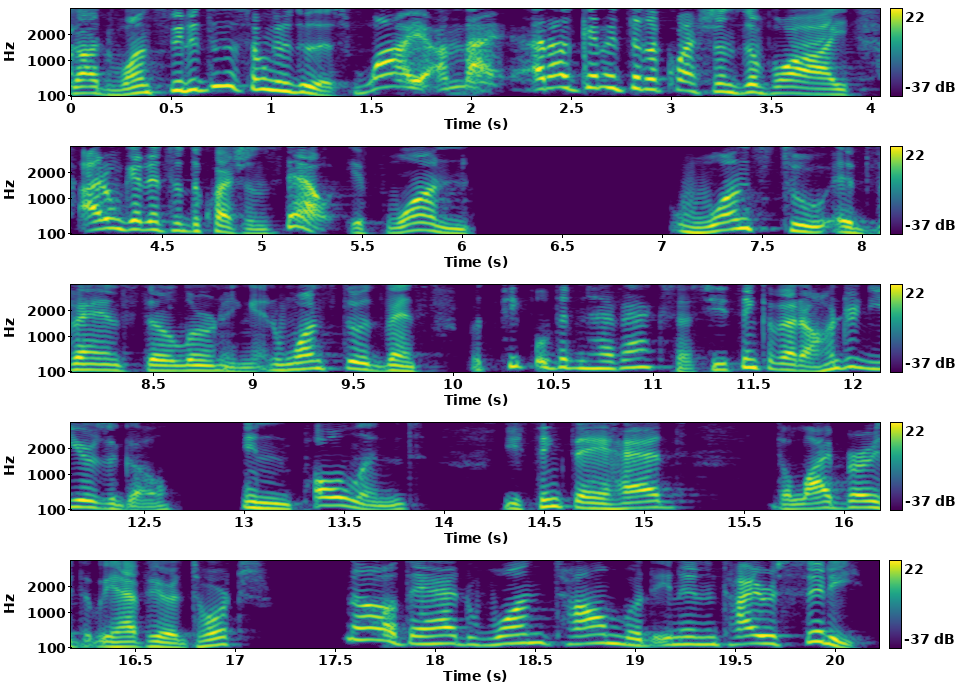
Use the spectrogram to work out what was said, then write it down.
God wants me to do this. I'm going to do this. Why? I'm not, I don't get into the questions of why. I don't get into the questions. Now, if one wants to advance their learning and wants to advance, but people didn't have access. You think about a hundred years ago in Poland, you think they had the library that we have here in Torch? No, they had one Talmud in an entire city.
